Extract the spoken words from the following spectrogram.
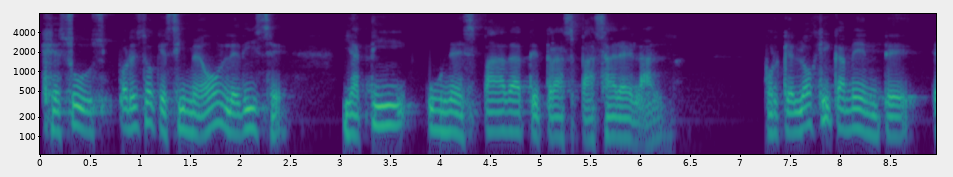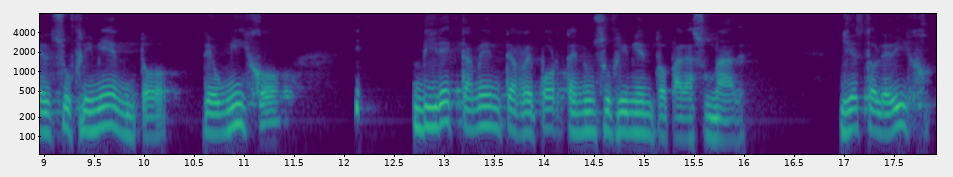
Jesús, por eso que Simeón le dice, y a ti una espada te traspasará el alma porque lógicamente el sufrimiento de un hijo directamente reporta en un sufrimiento para su madre. Y esto le dijo,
